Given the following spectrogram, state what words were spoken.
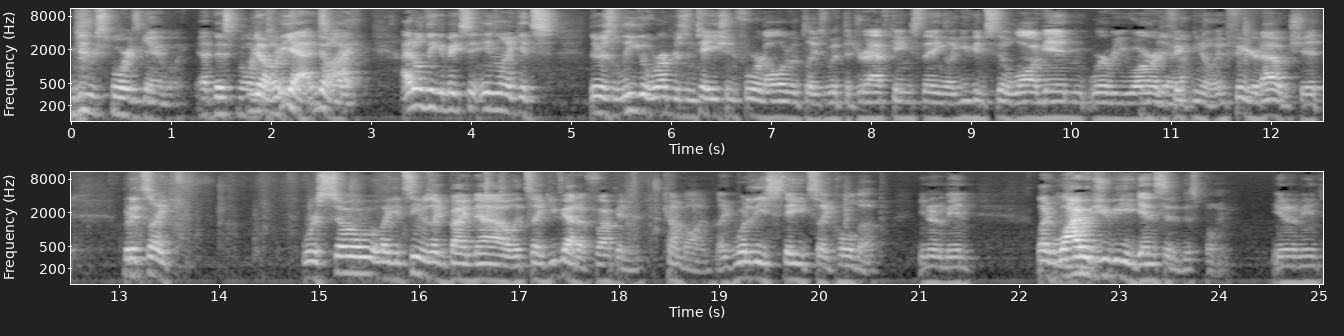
do sports gambling at this point? No, too? yeah, It's no, like- I don't think it makes it in like it's there's legal representation for it all over the place with the DraftKings thing. Like you can still log in wherever you are and Yeah. fig- you know and figure it out and shit. But it's like we're so like it seems like by now it's like you gotta fucking come on. Like what do these states like hold up? You know what I mean? Like why would you be against it at this point? You know what I mean?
